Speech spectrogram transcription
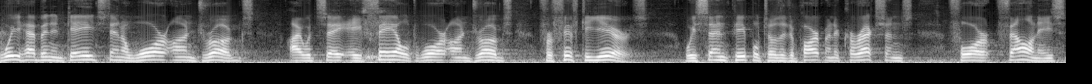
we have been engaged in a war on drugs, I would say a failed war on drugs, for 50 years. We send people to the Department of Corrections for felonies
